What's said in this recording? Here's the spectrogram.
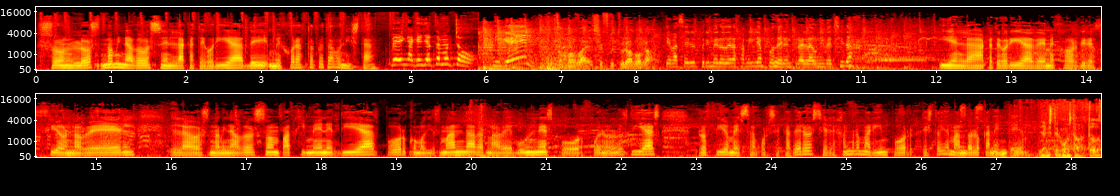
son los nominados en la categoría de Mejor Actor Protagonista. Venga, que ya estamos todos. Miguel. ¿Cómo va ese futuro abogado? Que va a ser el primero de la familia en poder entrar en la universidad. Y en la categoría de mejor dirección novel, los nominados son Paz Jiménez Díaz por Como Dios manda, Bernabé Bulnes por Fueron los días, Rocío Mesa por Secaderos y Alejandro Marín por Te estoy llamando locamente. Ya viste cómo estaba todo.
